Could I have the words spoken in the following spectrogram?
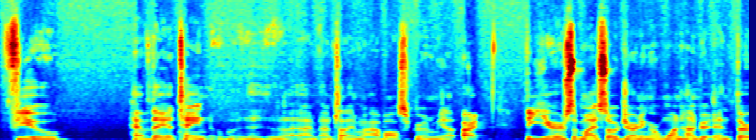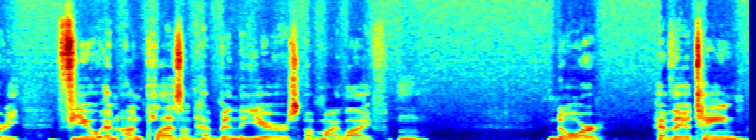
Few have they attained. I'm, I'm telling you, my eyeball's screwing me up. All right. The years of my sojourning are 130. Few and unpleasant have been the years of my life. Hmm. Nor have they attained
